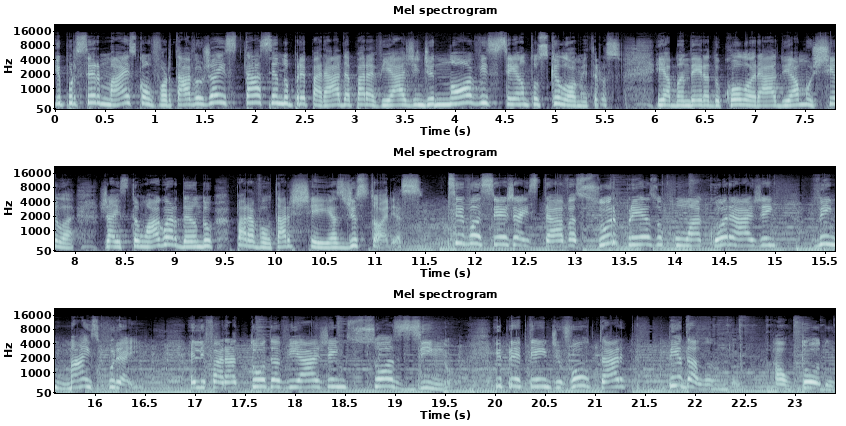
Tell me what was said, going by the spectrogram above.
e, por ser mais confortável, já está sendo preparada para a viagem de 900 quilômetros. E a bandeira do Colorado e a mochila já estão aguardando para voltar cheias de histórias. Se você já estava surpreso com a coragem, vem mais por aí. Ele fará toda a viagem sozinho e pretende voltar pedalando. Ao todo,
